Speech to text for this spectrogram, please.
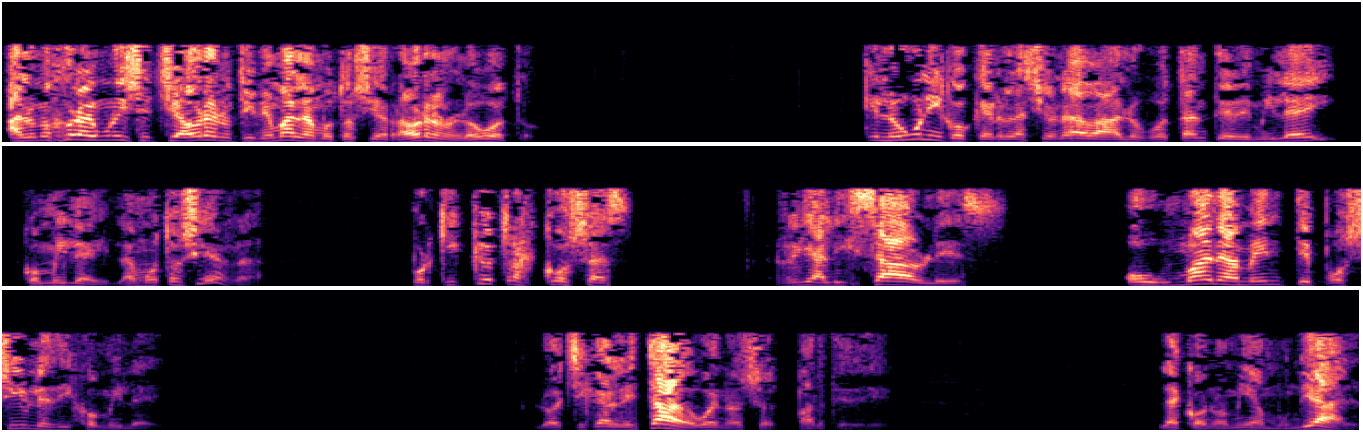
A lo mejor alguno dice, che, ahora no tiene mal la motosierra, ahora no lo voto. Que es lo único que relacionaba a los votantes de mi ley con mi ley, la motosierra. Porque ¿qué otras cosas realizables o humanamente posibles dijo mi ley? Lo achicar el Estado, bueno, eso es parte de la economía mundial.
